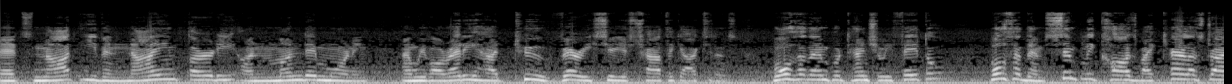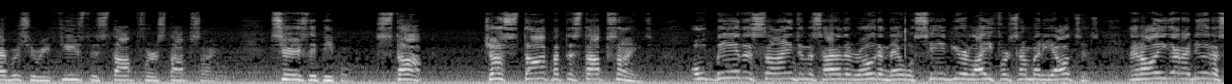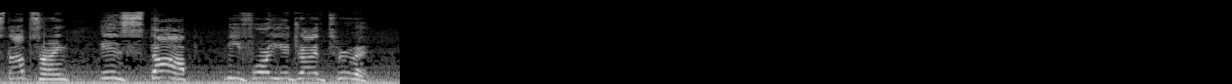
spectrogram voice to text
It's not even 9.30 on Monday morning and we've already had two very serious traffic accidents. Both of them potentially fatal, both of them simply caused by careless drivers who refuse to stop for a stop sign. Seriously people, stop. Just stop at the stop signs. Obey the signs on the side of the road and they will save your life or somebody else's. And all you gotta do at a stop sign is stop before you drive through it.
